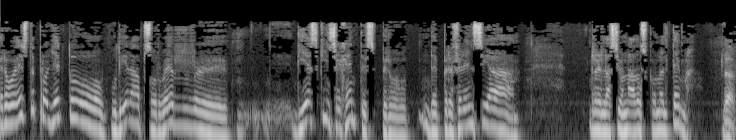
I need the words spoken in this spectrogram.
Pero este proyecto pudiera absorber eh, 10, 15 gentes, pero de preferencia relacionados con el tema. Claro.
